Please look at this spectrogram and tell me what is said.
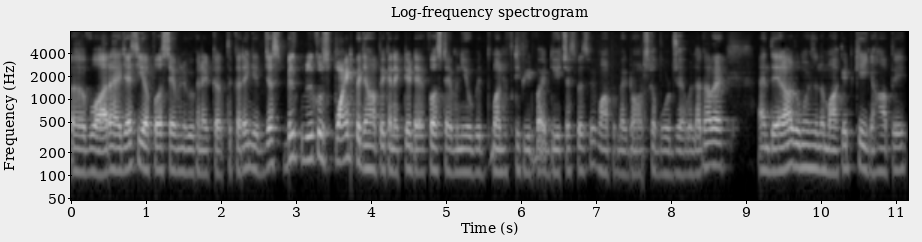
वो आ रहा है। जैसे ही आप फ़र्स्ट एवेन्यू को कनेक्ट कर करेंगे जस्ट बिल्कुल बिल्कुल उस पॉइंट पे जहाँ पे कनेक्टेड है first avenue with 150 feet by D H पे वहाँ पे मैकडोनल्ड्स का बोर्ड जो है वो लगा हुआ है। And there are rumours in the market के यहाँ पे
